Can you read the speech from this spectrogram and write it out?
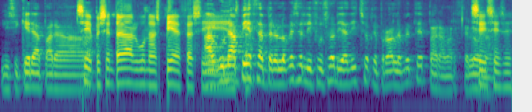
ni siquiera para... Sí, presentará algunas piezas y... Alguna pieza, pero lo que es el difusor ya ha dicho que probablemente para Barcelona. Sí, sí, sí.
